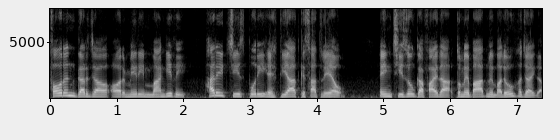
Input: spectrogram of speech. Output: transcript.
फ़ौर घर जाओ और मेरी मांगी हुई हर एक चीज़ पूरी एहतियात के साथ ले आओ। इन चीज़ों का फ़ायदा तुम्हें बाद में मालूम हो जाएगा।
